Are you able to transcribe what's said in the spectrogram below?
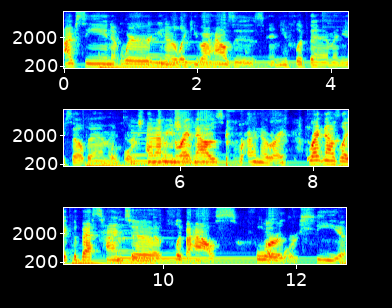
I've seen where you know, like you buy houses and you flip them and you sell them, and, Of course. and I mean, right now is I know, right? Right now is like the best time to flip a house for the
